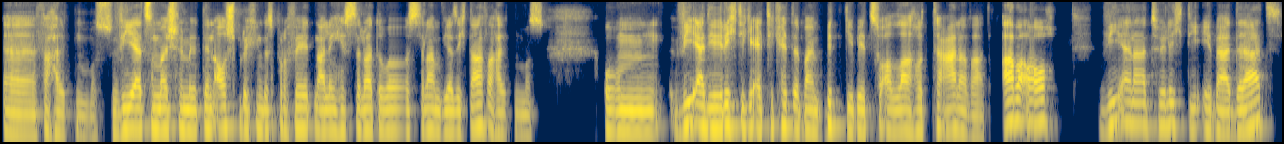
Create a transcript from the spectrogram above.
äh, verhalten muss, wie er zum Beispiel mit den Aussprüchen des Propheten, wassalam, wie er sich da verhalten muss, um wie er die richtige Etikette beim Bittgebet zu Allah wahrt, aber auch, wie er natürlich die Ibadat,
